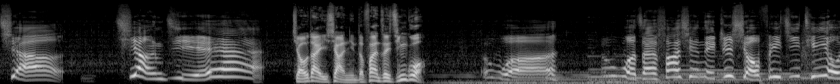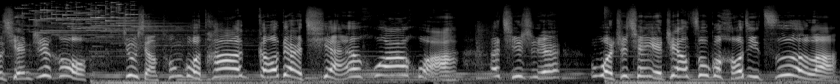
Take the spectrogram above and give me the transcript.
抢抢劫。交代一下你的犯罪经过。我我在发现那只小飞机挺有钱之后，就想通过它搞点钱花花。啊，其实我之前也这样做过好几次了。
